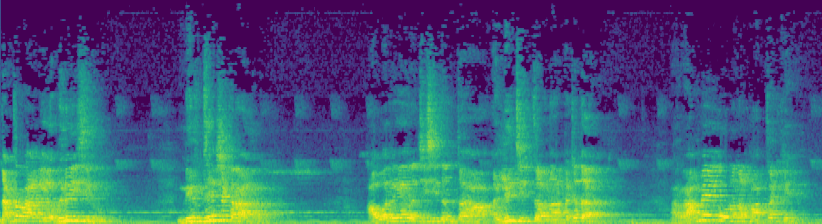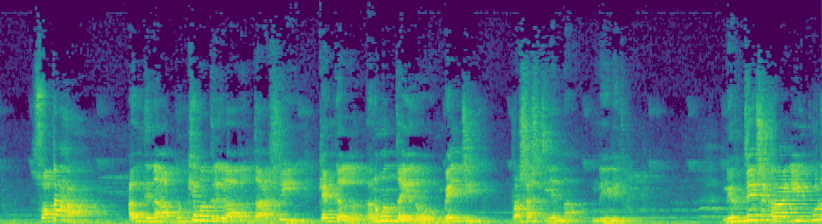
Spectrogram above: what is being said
ನಟರಾಗಿ ಅಭಿನಯಿಸಿದರು. ನಿರ್ದೇಶಕರಾದರು. ಅವರೇ ರಚಿಸಿದಂತಹ ಹಳ್ಳಿ ಚಿತ್ರ ನಾಟಕದ ರಾಮೇಗೌಡನ ಪಾತ್ರಕ್ಕೆ ಸ್ವತಃ ಅಂದಿನ ಮುಖ್ಯಮಂತ್ರಿಗಳಾದಂತಹ ಶ್ರೀ ಕೆಂಗಲ್ ಹನುಮಂತಯ್ಯನವರು ಮೆಚ್ಚಿ ಪ್ರಶಸ್ತಿಯನ್ನ ನೀಡಿದರು. ನಿರ್ದೇಶಕರಾಗಿಯೂ ಕೂಡ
